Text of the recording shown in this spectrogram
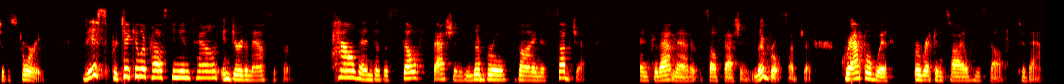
to the story. This particular Palestinian town endured a massacre. How then does a self-fashioned liberal Zionist subject, and for that matter, self-fashioned liberal subject, grapple with or reconcile himself to that?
